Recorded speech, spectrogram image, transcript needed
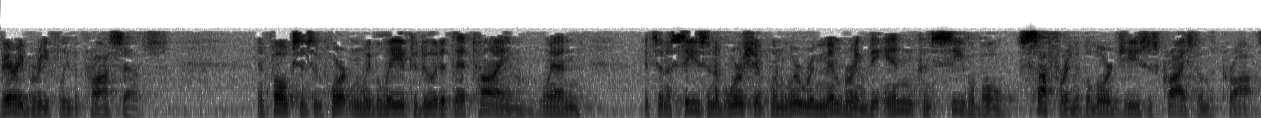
very briefly, the process. And, folks, it's important, we believe, to do it at that time when it's in a season of worship when we're remembering the inconceivable suffering of the Lord Jesus Christ on the cross,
